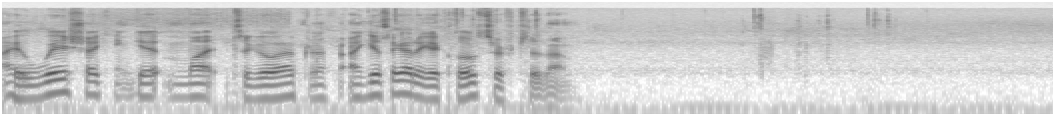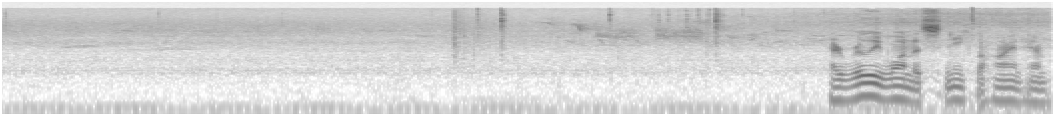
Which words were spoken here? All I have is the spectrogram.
I wish I can get Mutt to go after them. I guess I gotta get closer to them. Really want to sneak behind him.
